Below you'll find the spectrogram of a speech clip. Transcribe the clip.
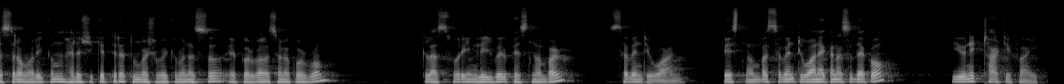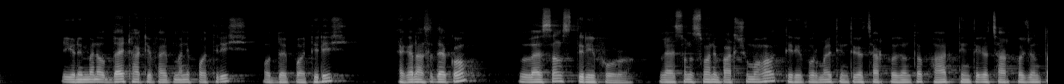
আসসালামু আলাইকুম। হ্যালো শিক্ষার্থীরা, তোমরা সবাই কেমন আছো? এরপর আলোচনা করব। ক্লাস ফোর ইংলিশ বইয়ের page number seventy one page number seventy one এখানে আছে, দেখো ইউনিট থার্টি ফাইভ ইউনিট মানে অধ্যায় থার্টি ফাইভ মানে পঁয়ত্রিশ, অধ্যায় পঁয়ত্রিশ। এখানে আছে, দেখো লেসন্স থ্রি ফোর লেসন্স মানে পাঠসমূহ থ্রি ফোর মানে তিন থেকে চার পর্যন্ত ফার তিন থেকে চার পর্যন্ত।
